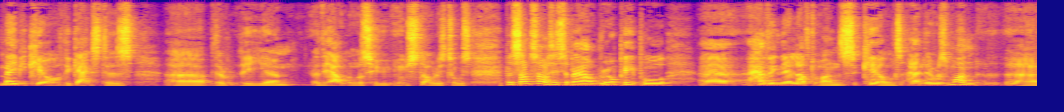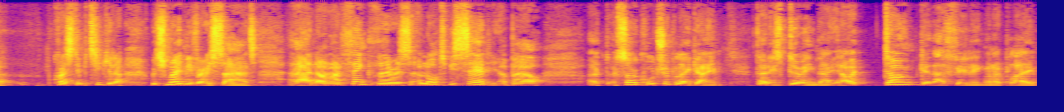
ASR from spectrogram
maybe kill the gangsters, uh, the the um, the outlaws who who stole his tools. But sometimes it's about real people uh, having their loved ones killed. And there was one uh, quest in particular which made me very sad. And I think there is a lot to be said about a, a so-called AAA game that is doing that. You know, I don't get that feeling when I play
